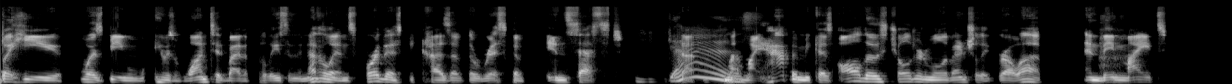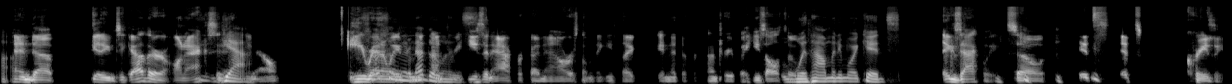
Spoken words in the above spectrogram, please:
but he was being he was wanted by the police in the Netherlands for this because of the risk of incest yes. that mi- might happen because all those children will eventually grow up and they might Uh-oh. end up getting together on accident. Yeah. You know, he ran away in the from the country. Netherlands. He's in Africa now or something. He's like in a different country, but he's also with how many more kids? exactly. So it's it's crazy.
